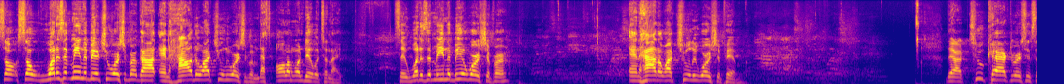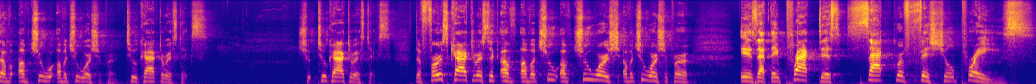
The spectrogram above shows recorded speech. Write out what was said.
So, so what does it mean to be a true worshiper of God, and how do I truly worship Him? That's all I'm to deal with tonight. Say, what does it mean to be a worshiper, and how do I truly worship Him? There are two characteristics of, of, true, of a true worshiper. Two characteristics. Two characteristics. The first characteristic of, of a true of true worship of a true worshiper is that they practice sacrificial praise.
